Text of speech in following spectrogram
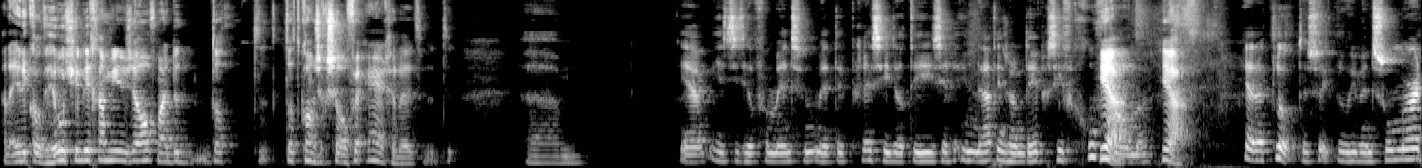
Aan de ene kant heelt je lichaam jezelf, maar dat, dat, dat kan zichzelf verergeren. Het, het, ehm, Ja, je ziet heel veel mensen met depressie dat die zich inderdaad in zo'n depressieve groef Ja. komen. ja, Ja, dat klopt. Dus ik bedoel, je bent somber,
